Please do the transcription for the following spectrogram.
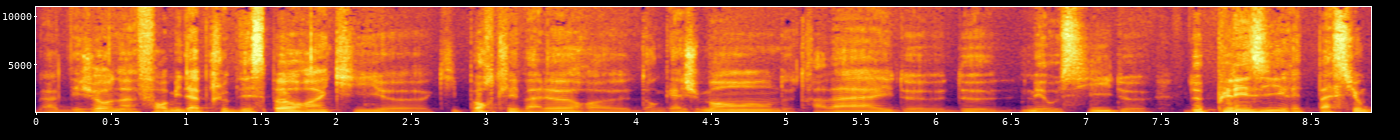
Bah, déjà, on a un formidable club des sports hein, qui, euh, qui porte les valeurs euh, d'engagement, de travail, de, de- mais aussi de, de plaisir et de passion.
